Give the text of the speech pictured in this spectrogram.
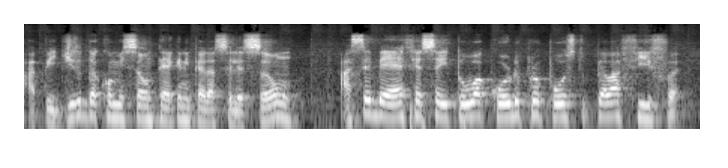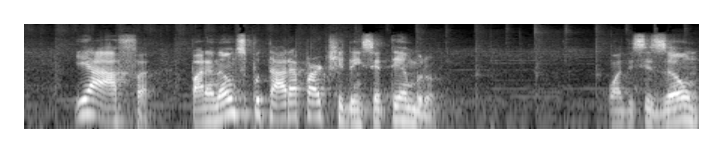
A pedido da comissão técnica da seleção, a CBF aceitou o acordo proposto pela FIFA e a AFA para não disputar a partida em setembro. Com a decisão,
